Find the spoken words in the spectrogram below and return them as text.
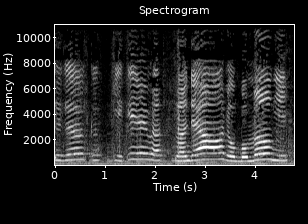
이게 그 기계가 난데요, 멍멍이. 뭐라는 거야?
